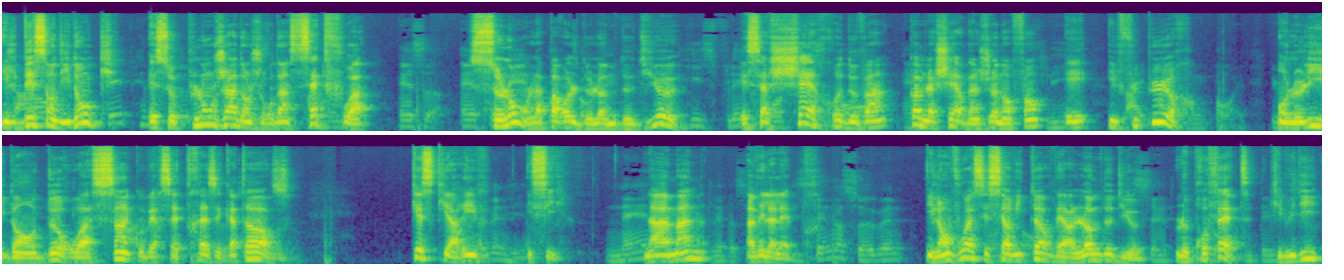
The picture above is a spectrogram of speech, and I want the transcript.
Il descendit donc et se plongea dans le Jourdain sept fois, selon la parole de l'homme de Dieu, et sa chair redevint comme la chair d'un jeune enfant, et il fut pur. On le lit dans 2 Rois 5 au verset 13 et 14. Qu'est-ce qui arrive ici? Naaman avait la lèpre. Il envoie ses serviteurs vers l'homme de Dieu, le prophète, qui lui dit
